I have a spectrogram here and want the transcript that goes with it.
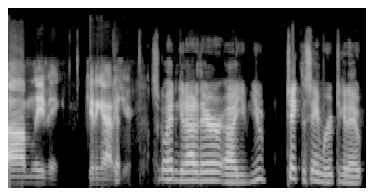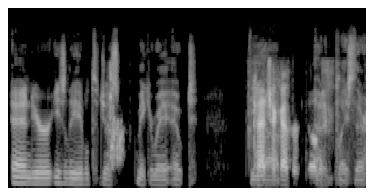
I'm leaving. Getting out of Okay. here. So go ahead and get out of there. Uh, you you take the same route to get out, and you're easily able to just make your way out. The, Can I uh, check out out building? the place there.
